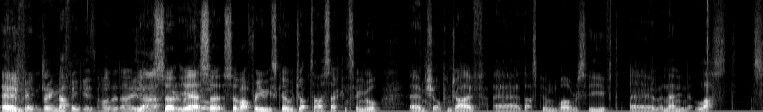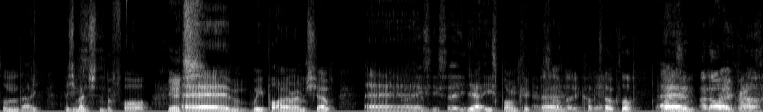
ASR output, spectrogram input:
Um, anything, doing nothing is a holiday. yeah. that's So what yeah. for. So so about three weeks ago, we dropped our second single, um, "Shut Up and Drive." Uh, that's been well received. Um, and then last Sunday, as you mentioned before, Yes. um, we put on our own show. Uh, At ECC. yeah, Eastbourne Kick, Yeah, uh, lovely. Cocktail Club. Amazing. Um, I know. Brilliant crowd.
